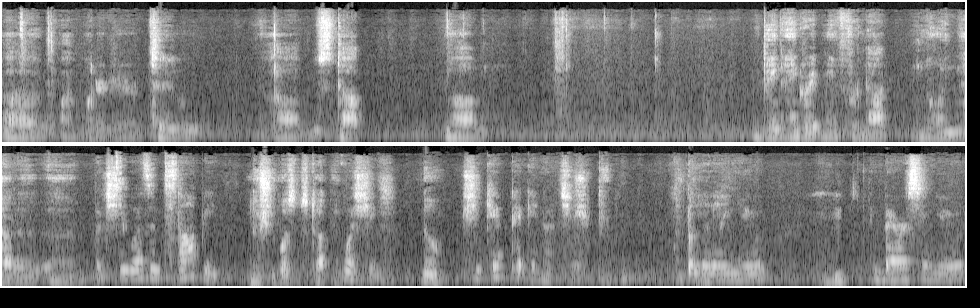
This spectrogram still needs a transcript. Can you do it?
Uh, I wanted her to um, stop um, being angry at me for not knowing how to. Uh, But she wasn't stopping, no, she wasn't stopping. was she? No. She kept picking at She, you, belittling you, Mhm. embarrassing you.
